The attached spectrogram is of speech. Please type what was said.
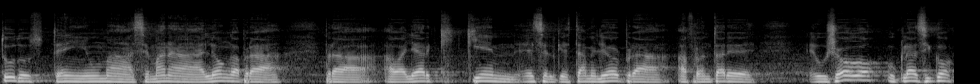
todos. Tienen una semana longa para, para avaliar quién es el que está mejor para afrontar el, el juego, el clásico.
